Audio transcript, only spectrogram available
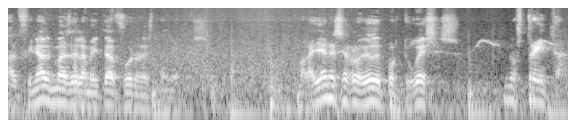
Al final más de la mitad fueron españoles. Magallanes se rodeó de portugueses, unos 30,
